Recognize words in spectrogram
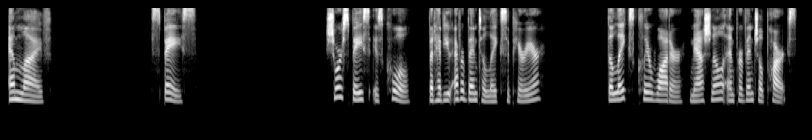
M Live Space Shore space is cool, but have you ever been to Lake Superior? The lake's clear water, national and provincial parks,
